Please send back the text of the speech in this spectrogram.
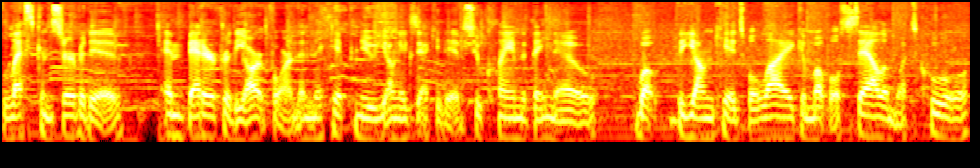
less conservative and better for the art form than the hip new young executives who claim that they know what the young kids will like and what will sell and what's cool.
